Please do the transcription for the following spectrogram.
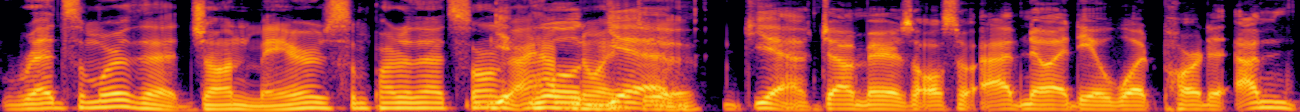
read somewhere that John Mayer is some part of that song. Yeah, I have well, no yeah, idea. Yeah, John Mayer is also. I have no idea what part. Of, I'm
